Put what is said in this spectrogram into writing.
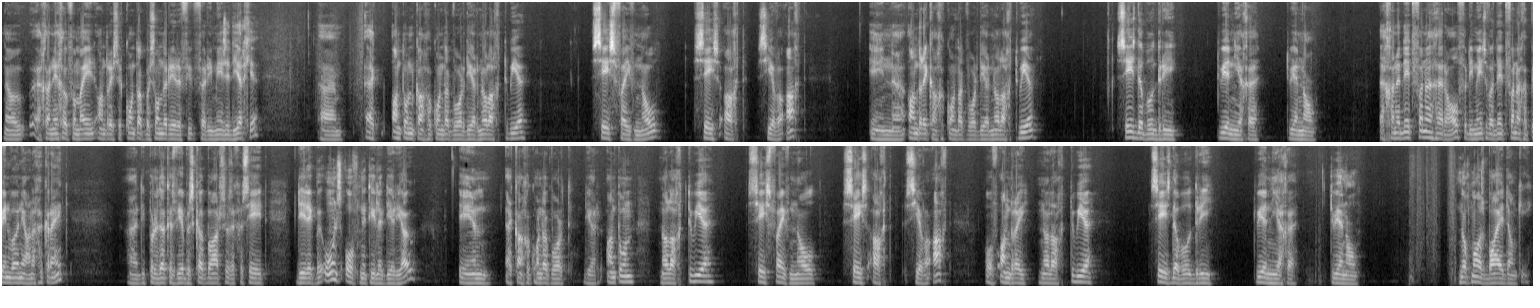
Nou, ek gaan net gauw vir my André se contact besonderhede vir, die mense deurgee. Um, ek, Anton kan gekontak word dier 082 650 6878 en uh, André kan gekontak word dier 082 633 2920. Ek gaan dit net vinnig herhaal vir die mense wat net vinnig 'n pen wou in die hande gekry het. Uh die produk is weer beskikbaar soos ek gesê het direk by ons of natuurlik deur jou en ek kan gekontak word deur Anton 082 650 6878 of Andre 082 633 2920. Nogmaals baie dankie.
